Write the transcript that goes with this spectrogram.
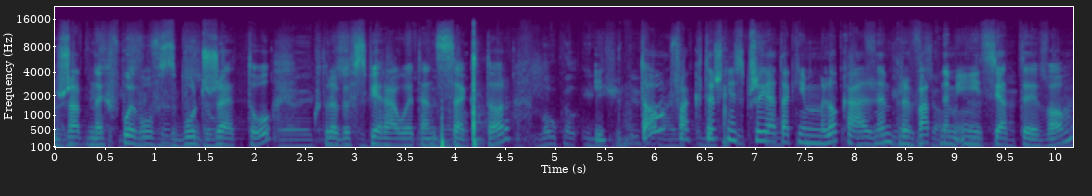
żadnych wpływów z budżetu, które by wspierały ten sektor. I to faktycznie sprzyja takim lokalnym, prywatnym inicjatywom.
